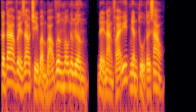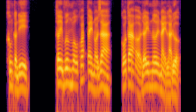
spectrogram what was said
cần ta về giao chỉ bẩm báo vương mẫu nương nương, để nàng phái ít nhân thủ tới sao? Không cần đi. Tây vương mẫu khoát tay nói ra, có ta ở đây nơi này là được.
